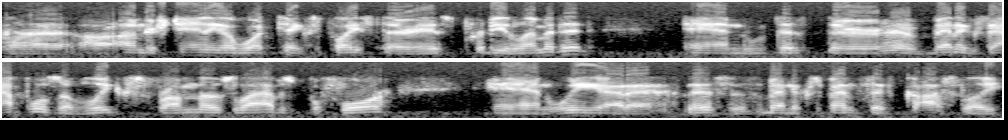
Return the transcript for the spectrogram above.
uh, our understanding of what takes place there is pretty limited. And th- there have been examples of leaks from those labs before, and we gotta. This has been expensive, costly,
